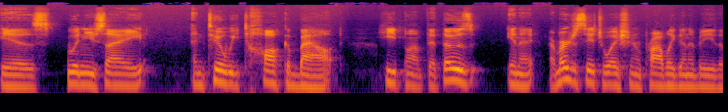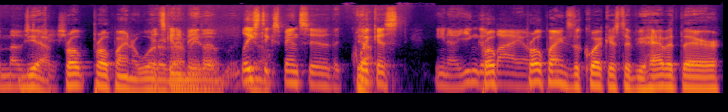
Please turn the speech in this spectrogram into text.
is when you say until we talk about heat pump that those in an emergency situation are probably going to be the most yeah pro, propane or wood it's going to be be the, least know, expensive, the quickest. You know, you can go pro, buy a propane's the quickest if you have it there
